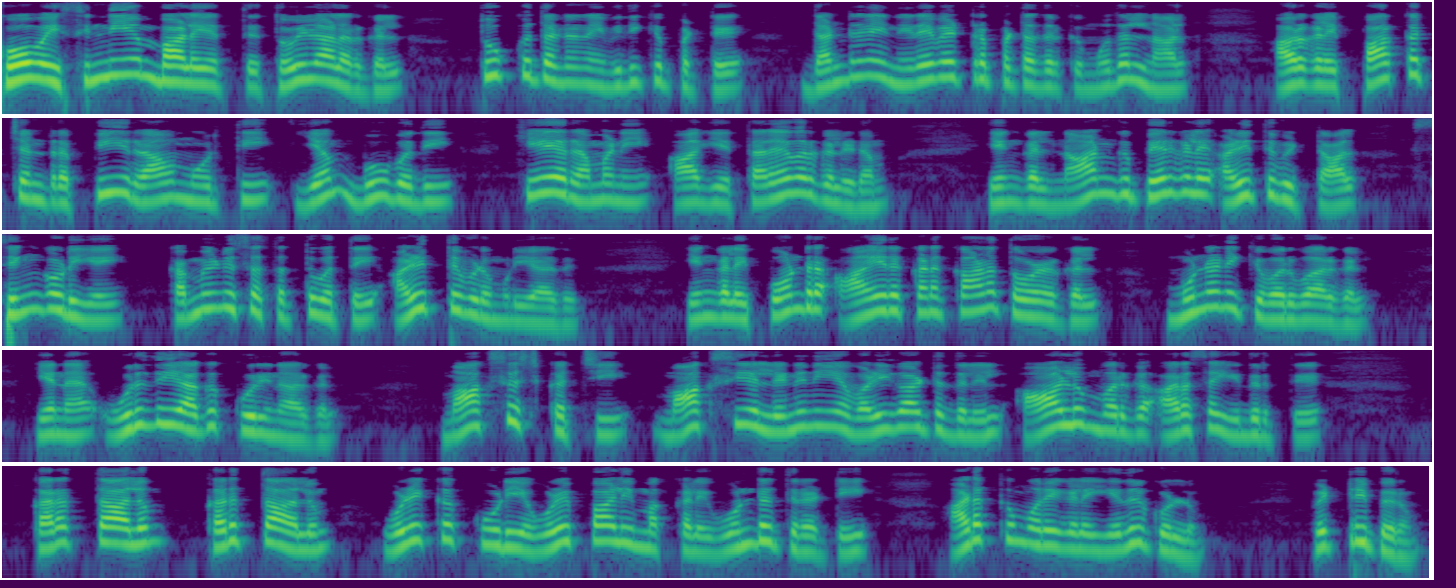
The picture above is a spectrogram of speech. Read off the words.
கோவை சின்னியம்பாளையத்து தொழிலாளர்கள் தூக்கு தண்டனை விதிக்கப்பட்டு தண்டனை நிறைவேற்றப்பட்டதற்கு முதல் நாள் அவர்களை பார்க்கச் சென்ற P. Ramamurthy M. Boopathi K. Ramani ஆகிய தலைவர்களிடம் எங்கள் நான்கு பேர்களை அழித்துவிட்டால் செங்கொடியை கம்யூனிச தத்துவத்தை அழித்துவிட முடியாது. எங்களை போன்ற ஆயிரக்கணக்கான தோழர்கள் முன்னணிக்கு வருவார்கள் என உறுதியாக கூறினார்கள். மார்க்சிஸ்ட் கட்சி மார்க்சிய லெனினிய வழிகாட்டுதலில் ஆளும் வர்க்க அரசை எதிர்த்து கரத்தாலும் கருத்தாலும் உழைக்கக்கூடிய உழைப்பாளி மக்களை ஒன்று திரட்டி அடக்குமுறைகளை எதிர்கொள்ளும். வெற்றி பெறும்.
